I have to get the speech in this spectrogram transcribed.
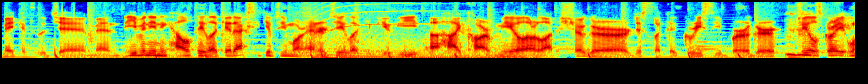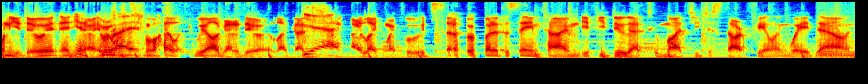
make it to the gym. And even eating healthy, like it actually gives you more energy. Like if you eat a high carb meal or a lot of sugar or just like a greasy burger, it mm-hmm. feels great when you do it. And, you know, every Right. once in a while, we all got to do it. Like I, Yeah. I, I like my food. So, but at the same time, if you do that too much, you just start feeling weighed down.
